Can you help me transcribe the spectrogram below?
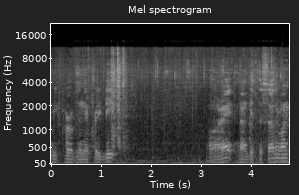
meat probes in there pretty deep. All right, now get this other one.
